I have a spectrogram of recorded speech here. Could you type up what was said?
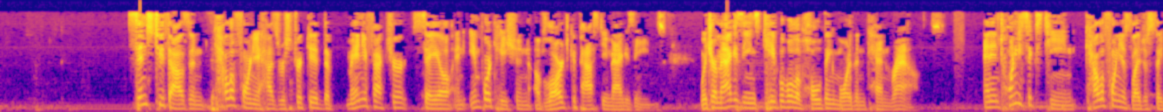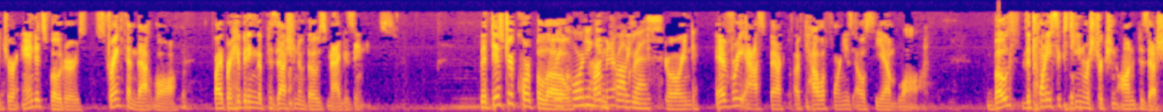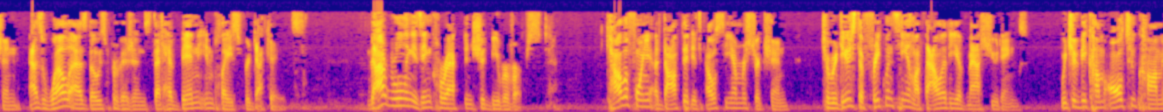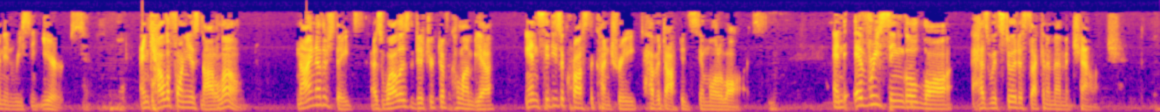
Since 2000, California has restricted the manufacture, sale, and importation of large capacity magazines, which are magazines capable of holding more than 10 rounds. And in 2016, California's legislature and its voters strengthened that law by prohibiting the possession of those magazines. The district court below permanently destroyed every aspect of California's LCM law, both the 2016 restriction on possession, as well as those provisions that have been in place for decades. That ruling is incorrect and should be reversed. California adopted its LCM restriction to reduce the frequency and lethality of mass shootings, which have become all too common in recent years. And California is not alone. Nine other states, as well as the District of Columbia and cities across the country, have adopted similar laws. And every single law has withstood a Second Amendment challenge.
